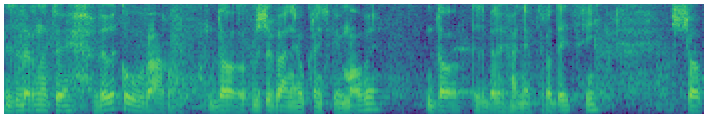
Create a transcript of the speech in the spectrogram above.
звернути велику увагу до вживання української мови, до зберігання традицій, щоб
